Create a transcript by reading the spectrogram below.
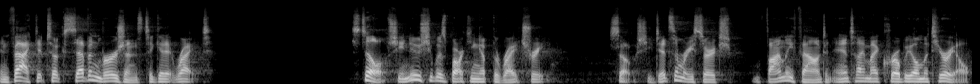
In fact, it took seven versions to get it right. Still, she knew she was barking up the right tree. So she did some research and finally found an antimicrobial material,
